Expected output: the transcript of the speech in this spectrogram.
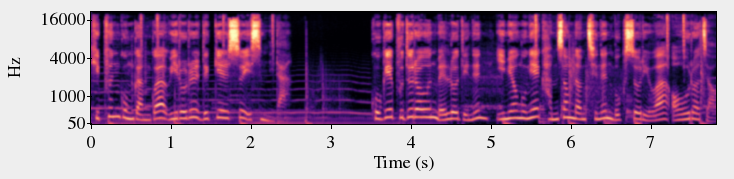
깊은 공감과 위로를 느낄 수 있습니다. 곡의 부드러운 멜로디는 이명웅의 감성 넘치는 목소리와 어우러져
